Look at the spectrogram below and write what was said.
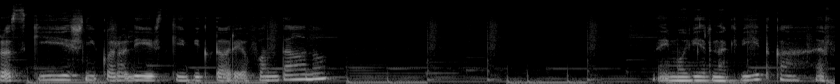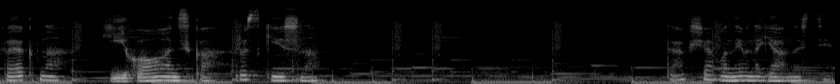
розкішні королівські Вікторія Фонтану. Неймовірна квітка, ефектна, гігантська, розкішна. Так що вони в наявності.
